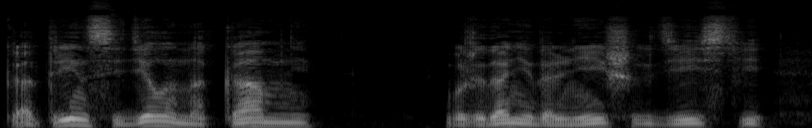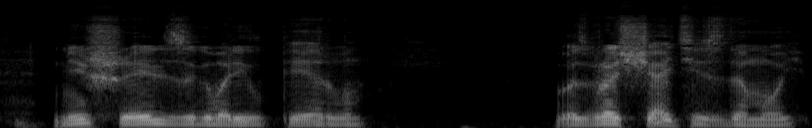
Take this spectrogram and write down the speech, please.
Катрин сидела на камне в ожидании дальнейших действий. Мишель заговорил первым. «Возвращайтесь домой.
